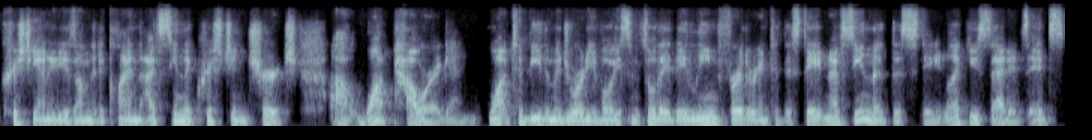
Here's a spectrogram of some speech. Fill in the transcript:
Christianity is on the decline, I've seen the Christian church uh, want power again, want to be the majority voice. And so they, they lean further into the state. And I've seen that the state, like you said, it's, it's,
